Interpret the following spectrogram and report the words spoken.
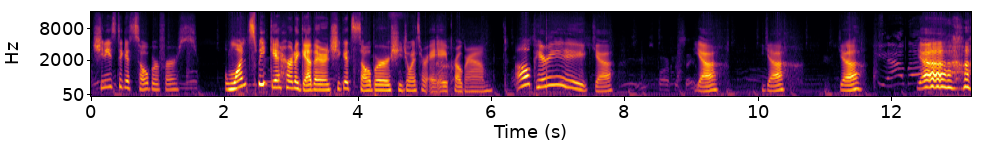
She needs to get sober first. Once we get her together and she gets sober, she joins her AA program. Oh, period. Yeah. Yeah. Yeah. Yeah. Yeah.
